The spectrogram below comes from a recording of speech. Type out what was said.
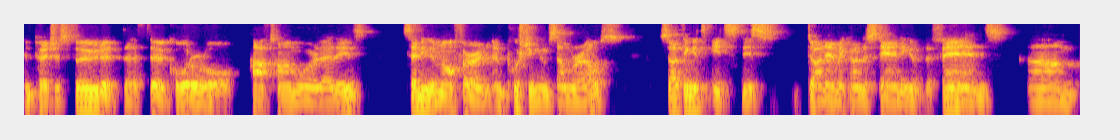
and purchase food at the third quarter or half time or whatever that is, sending them an offer and, and pushing them somewhere else. So I think it's it's this dynamic understanding of the fans. Um,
